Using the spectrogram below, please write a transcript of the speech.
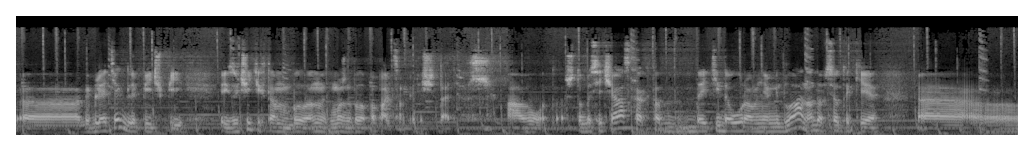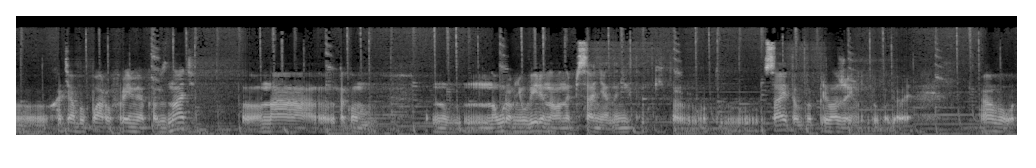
а, библиотек для PHP. Изучить их там было, ну, можно было по пальцам пересчитать. А вот, чтобы сейчас как-то дойти до уровня медла, надо все-таки хотя бы пару фреймворков знать э, на таком ну, на уровне уверенного написания на них там каких-то вот, сайтов, приложений, грубо говоря. А вот.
